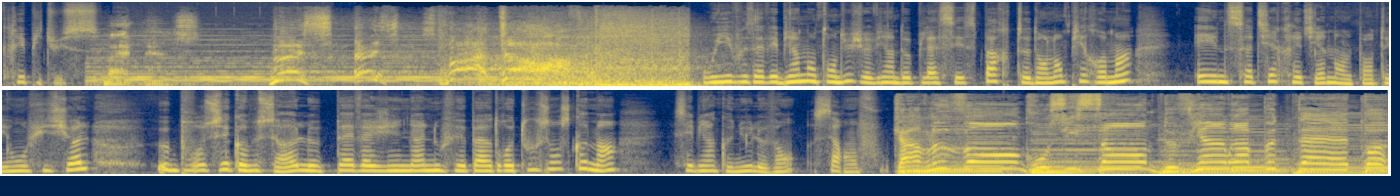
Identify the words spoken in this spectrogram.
Crépitus. Madness. This is Sparta! Oui, vous avez bien entendu, je viens de placer Sparte dans l'Empire romain et une satire chrétienne dans le Panthéon officiel. Euh, bon, c'est comme ça, le paix vaginal nous fait perdre tout sens commun. C'est bien connu, le vent, ça rend fou. Car le vent grossissant deviendra peut-être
